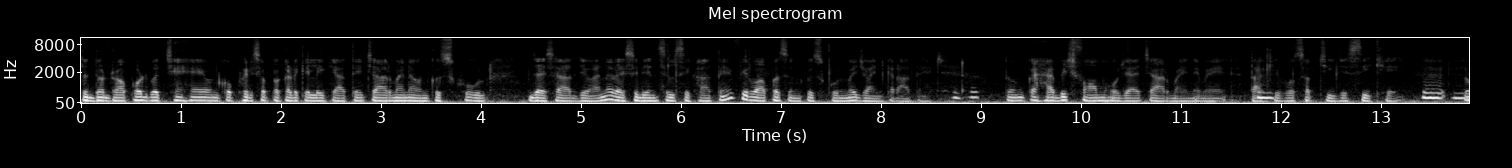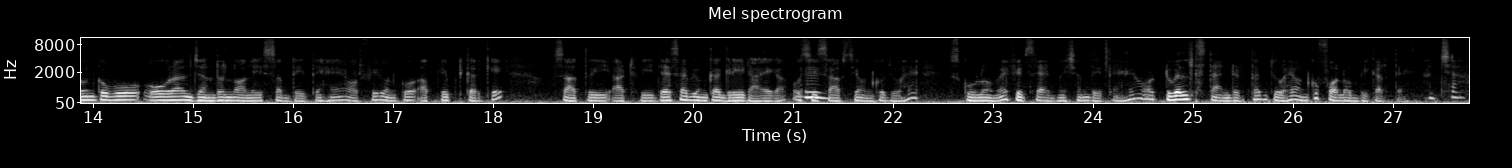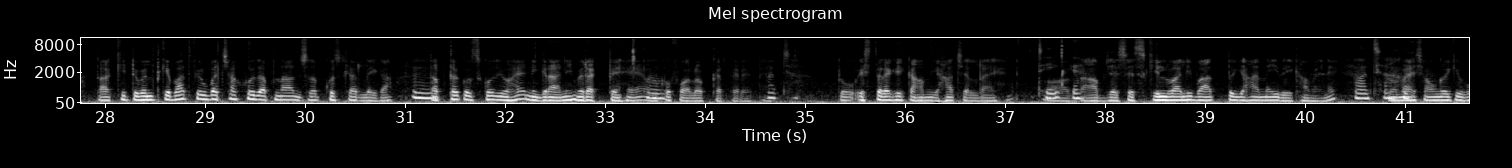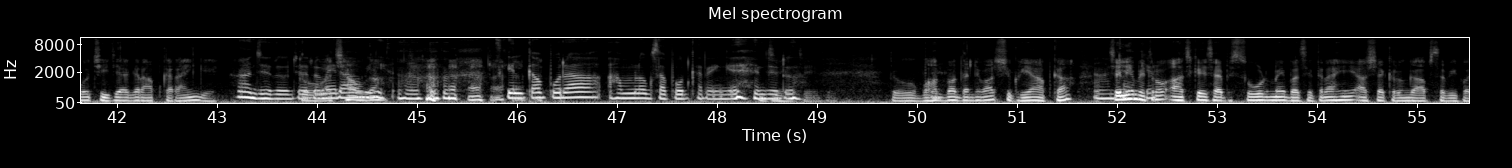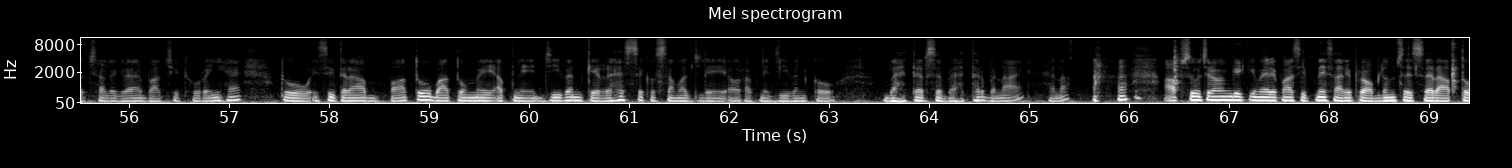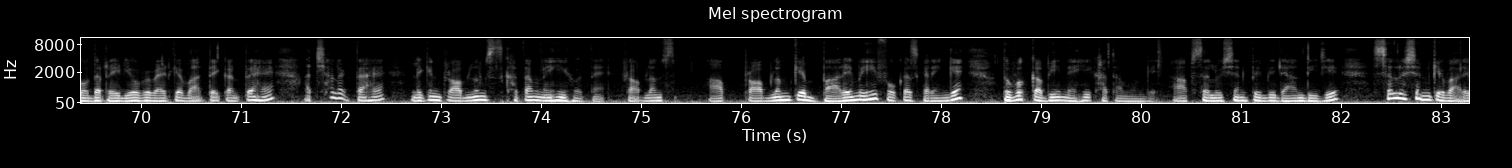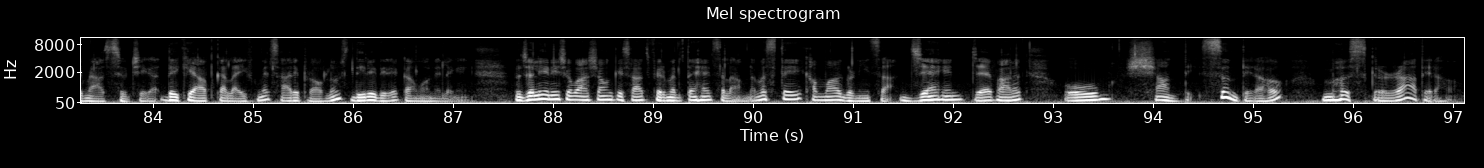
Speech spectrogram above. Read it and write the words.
तो जो ड्रॉप आउट बच्चे हैं उनको फिर से पकड़ के लेके आते हैं। चार महीना उनको स्कूल जैसा जो है ना रेसिडेंशियल सिखाते हैं फिर वापस उनको स्कूल में ज्वाइन कराते हैं। तो उनका हैबिट फॉर्म हो जाए चार महीने में ताकि हम्म। वो सब चीज़ें सीखे। हम्म, तो हम्म, उनको वो ओवरऑल जनरल नॉलेज सब देते हैं और फिर उनको अपलिफ्ट करके सातवीं आठवीं जैसा भी उनका ग्रेड आएगा उस हम्म। हिसाब से उनको जो है स्कूलों में फिर से एडमिशन देते हैं और ट्वेल्थ स्टैंडर्ड तक जो है उनको फॉलोअप भी करते हैं। अच्छा। ताकि ट्वेल्थ के बाद फिर बच्चा खुद अपना सब कुछ कर लेगा हम्म, तब तक उसको जो है निगरानी में रखते हैं हाँ। उनको फॉलोअप करते रहते हैं। अच्छा। तो इस तरह के काम यहाँ चल रहे हैं। ठीक और है। आप जैसे स्किल वाली बात तो यहाँ नहीं देखा मैंने। अच्छा। तो मैं चाहूँगा कि वो चीज़ें अगर आप कराएँगे हाँ ज़रूर ज़रूर अच्छा मेरा अच्छा भी हाँ, स्किल का पूरा हम लोग सपोर्ट करेंगे ज़रूर। जी, जी। तो बहुत बहुत धन्यवाद शुक्रिया आपका। हाँ, चलिए मित्रों आज के इस एपिसोड में बस इतना ही। आशा करूँगा आप सभी को अच्छा लग रहा है बातचीत हो रही है। तो इसी तरह आप बातों बातों में अपने जीवन के रहस्य को समझ ले और अपने जीवन को बेहतर से बेहतर बनाए, है ना? आप सोच रहे होंगे कि मेरे पास इतने सारे प्रॉब्लम्स है, सर, आप तो उधर रेडियो पे बैठ के बातें करते हैं। अच्छा लगता है, लेकिन प्रॉब्लम्स ख़त्म नहीं होते हैं। प्रॉब्लम्स आप प्रॉब्लम के बारे में ही फोकस करेंगे तो वो कभी नहीं ख़त्म होंगे। आप सोल्यूशन पे भी ध्यान दीजिए। सोल्यूशन के बारे में आज सोचिएगा। देखिए, आपका लाइफ में सारे प्रॉब्लम्स धीरे धीरे कम होने लगेंगे। तो चलिए इन्हीं शुभ आशाओं के साथ फिर मिलते हैं। सलाम, नमस्ते। खम्मा गणिसा। जय हिंद, जय भारत। ओम शांति। सुनते रहो, मुस्कराते रहो।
